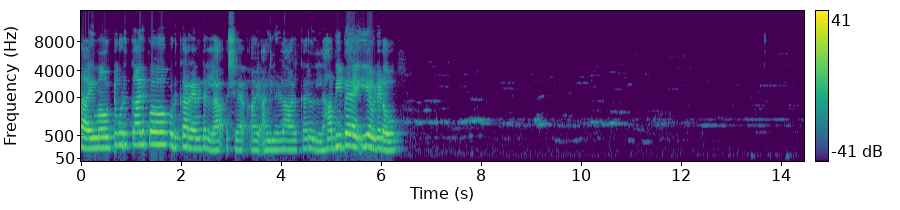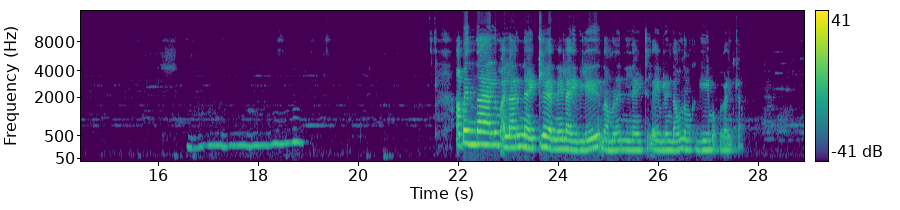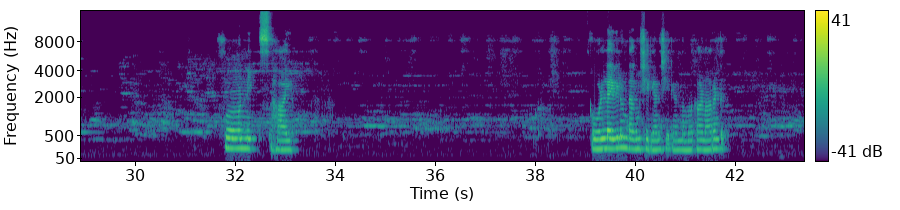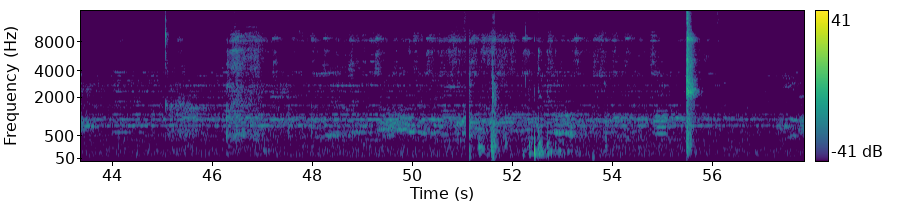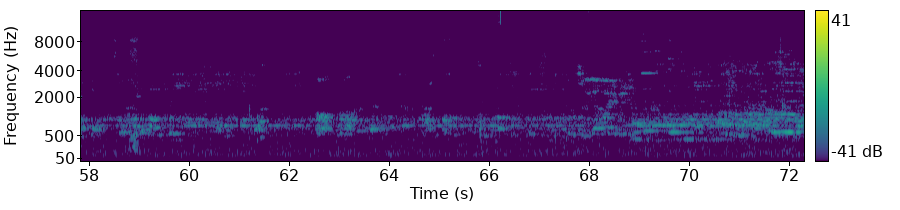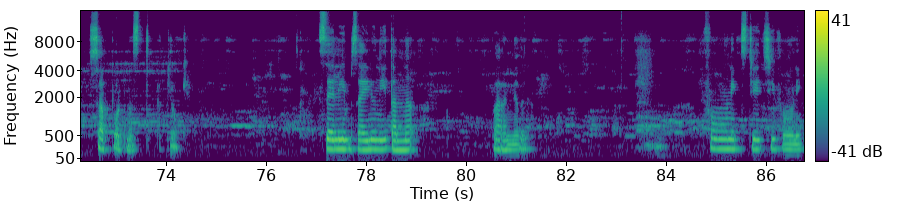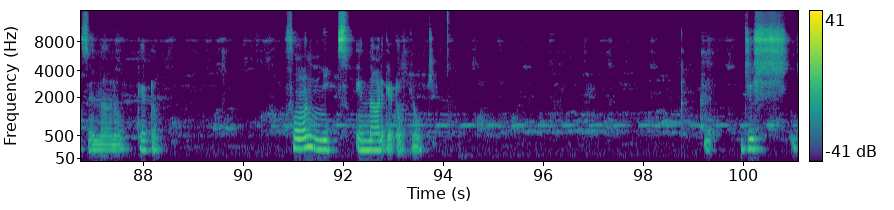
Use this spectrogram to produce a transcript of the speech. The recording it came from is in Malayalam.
ടൈം ഔട്ട് കൊടുക്കാനിപ്പോ കൊടുക്കാൻ അറിയാനിട്ടല്ല. പക്ഷെ അതിലുള്ള ആൾക്കാരൊന്നുമില്ല ഹബീബ ഈ എവിടെടോ? അപ്പൊ എന്തായാലും എല്ലാവരും നൈറ്റിൽ വരണേ ലൈവിൽ നമ്മൾ നൈറ്റ് ലൈവിൽ ഉണ്ടാവും നമുക്ക് ഗെയിം ഒക്കെ കളിക്കാം. ഫോണിക്സ്. ഹായ്. ഓൾ ലൈവിലുണ്ടാകും. ശരിയാണ് ശരിയാണ്. നമ്മൾ കാണാറുണ്ട്. Support must okay okay Saleem Sainu നീ തന്ന പറഞ്ഞത്. ഫോണിക്സ് ചേച്ചി ഫോണിക്സ് എന്നാണോ കേട്ടോ? ഫോൺ നിക്സ് എന്നാണ് കേട്ടോ? Okay okay Jish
